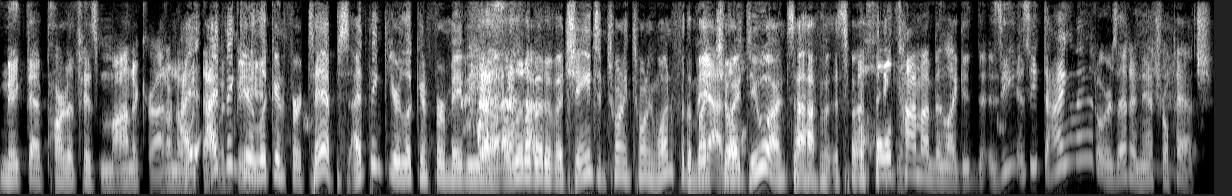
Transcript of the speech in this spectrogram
make that part of his moniker. I don't know. I, I, think be. you're looking for tips. I think you're looking for maybe a, a little bit of a change in 2021 for the Mike yeah, Choi do on top. the I'm whole thinking. time I've been like, is he is he dyeing that or is that a natural patch?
